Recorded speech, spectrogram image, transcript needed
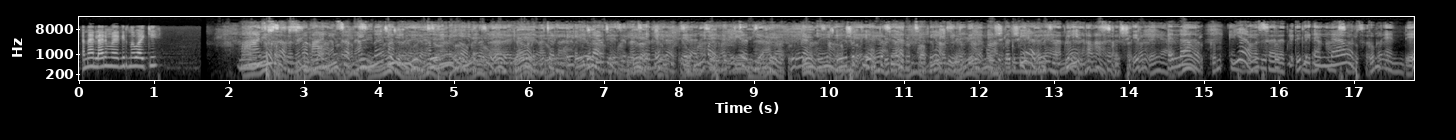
എന്നാ എല്ലാവരും വേഗം ഇരുന്ന് വായിക്കി എല്ലാവർക്കും അവസരത്തിൽ എല്ലാവർക്കും എന്റെ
